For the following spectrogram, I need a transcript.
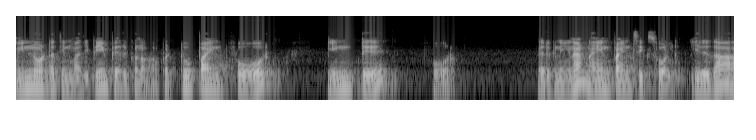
மின்னோட்டத்தின் மதிப்பையும் பெருக்கணும். அப்போ two point four into four பெருக்குனீங்கன்னா நைன் பாயிண்ட் சிக்ஸ் வோல்ட் இதுதான்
